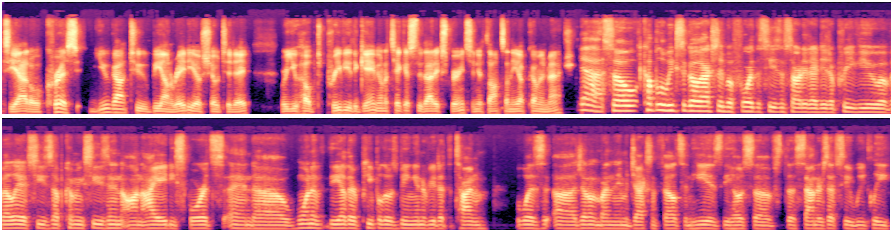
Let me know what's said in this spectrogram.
Seattle. Chris, you got to be on a radio show today where you helped preview the game. You want to take us through that experience and your thoughts on the upcoming match? Yeah, so a couple of weeks ago, actually, before the season started, I did a preview of LAFC's upcoming season on I 80 Sports. And uh, one of the other people that was being interviewed at the time was a gentleman by the name of Jackson Feltz, and he is the host of the Sounders FC Weekly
